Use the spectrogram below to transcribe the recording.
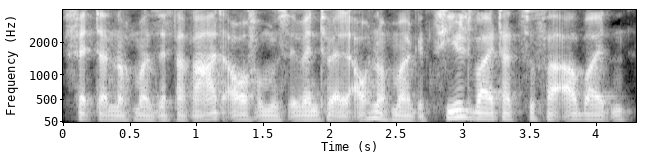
Fett dann nochmal separat auf, um es eventuell auch nochmal gezielt weiter zu verarbeiten.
